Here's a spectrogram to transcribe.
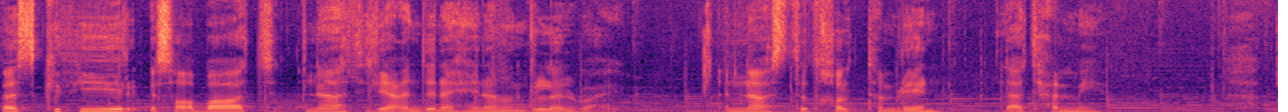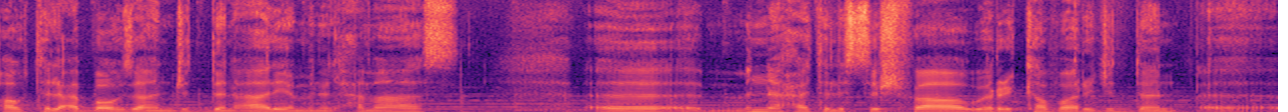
بس كثير إصابات ناتجة عندنا هنا من قلة الوعي. الناس تدخل التمرين لا تحمي أو تلعب بأوزان جدا عالية من الحماس. من ناحية الاستشفاء وال recovery جدا آه،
